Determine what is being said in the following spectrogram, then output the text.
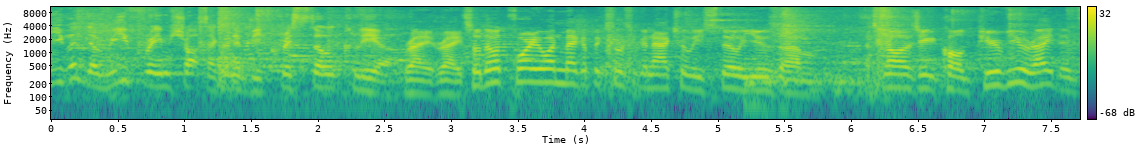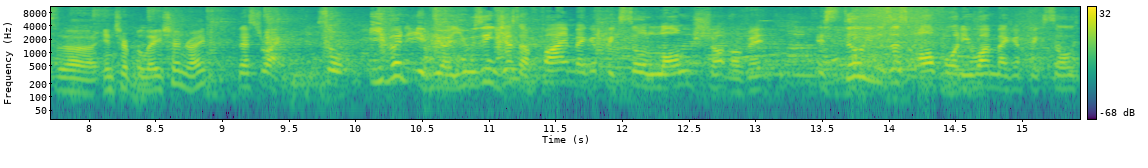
even the reframe shots are going to be crystal clear. Right, right. So those 41 megapixels, you can actually still use um, a technology called PureView, right? It's uh, interpolation, right? That's right. So even if you're using just a 5 megapixel long shot of it, it still uses all 41 megapixels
